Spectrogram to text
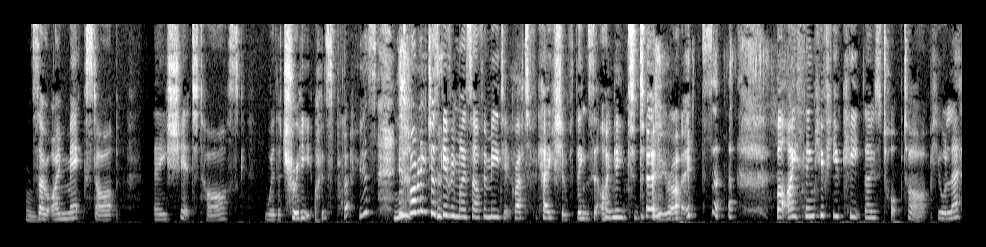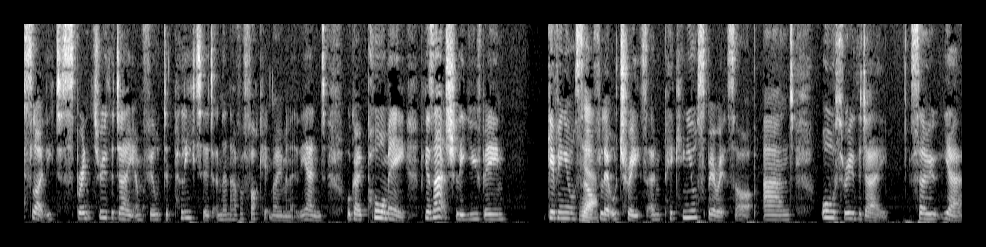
Hmm. So I mixed up a shit task with a treat, I suppose. It's probably just giving myself immediate gratification for things that I need to do, right? but I think if you keep those topped up, you're less likely to sprint through the day and feel depleted and then have a fuck it moment at the end or go, poor me. Because actually, you've been giving yourself Yeah. little treats and picking your spirits up and all through the day. So yeah,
